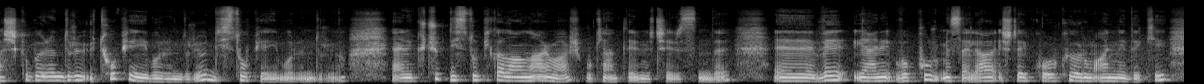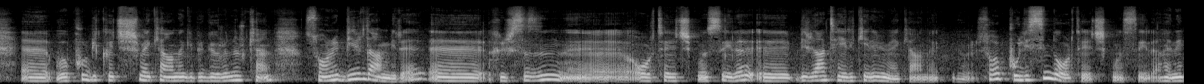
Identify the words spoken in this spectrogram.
aşkı barındırıyor, ütopyayı barındırıyor, distopyayı barındırıyor. Yani küçük distopik alanlar var bu kentlerin içerisinde. Ee, ve yani vapur mesela işte korkuyorum annedeki e, vapur bir kaçış mekanı gibi görünürken sonra birdenbire e, hırsızın e, ortaya çıkmasıyla e, birden tehlikeli bir mekanı görüyoruz. Sonra polisin de ortaya çıkmasıyla hani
